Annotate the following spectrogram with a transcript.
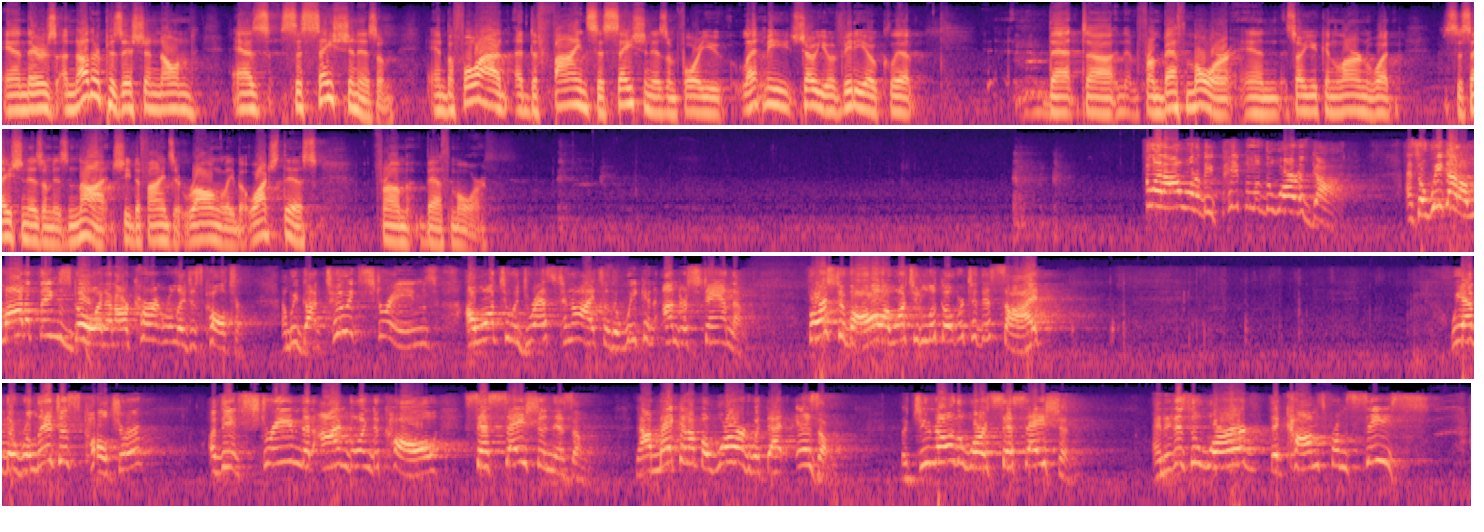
And there's another position known as cessationism. And before I uh, define cessationism for you, let me show you a video clip that uh, from Beth Moore, and so you can learn what cessationism is not. She defines it wrongly, but watch this from Beth Moore. What I want to be, people of the Word of God. And so we got a lot of things going in our current religious culture. And we've got two extremes I want to address tonight so that we can understand them. First of all, I want you to look over to this side. We have the religious culture of the extreme that I'm going to call cessationism. Now, I'm making up a word with that ism, but you know the word cessation. And it is a word that comes from cease.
